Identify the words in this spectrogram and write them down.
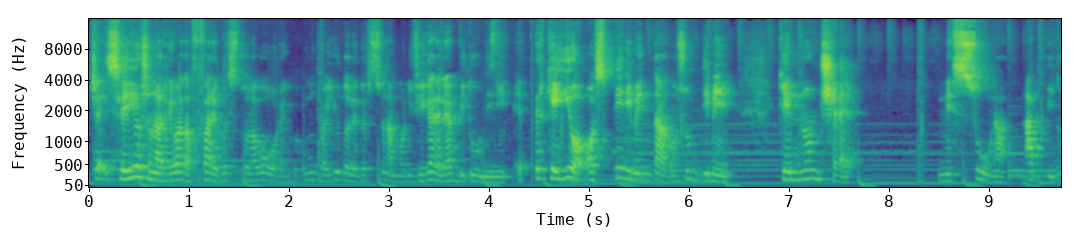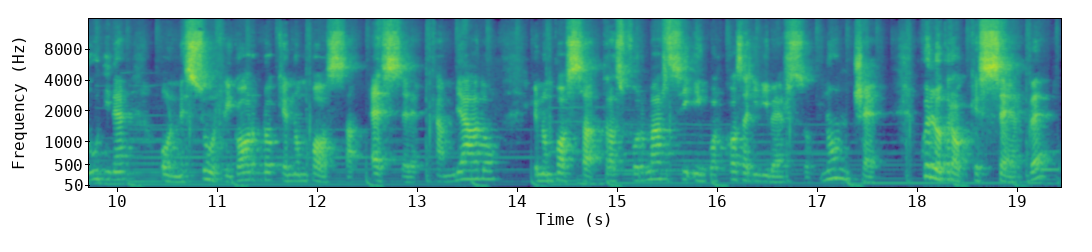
cioè, se io sono arrivato a fare questo lavoro in cui comunque aiuto le persone a modificare le abitudini, è perché io ho sperimentato su di me che non c'è nessuna abitudine o nessun ricordo che non possa essere cambiato, che non possa trasformarsi in qualcosa di diverso. Non c'è. Quello però che serve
